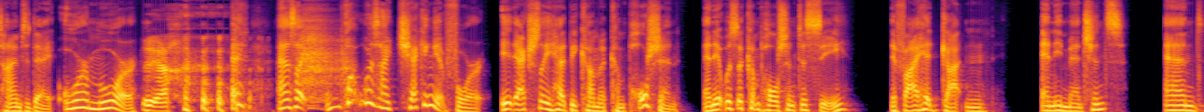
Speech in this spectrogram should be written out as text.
times a day or more. Yeah. and I was like, what was I checking it for? It actually had become a compulsion. And it was a compulsion to see if I had gotten any mentions. And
